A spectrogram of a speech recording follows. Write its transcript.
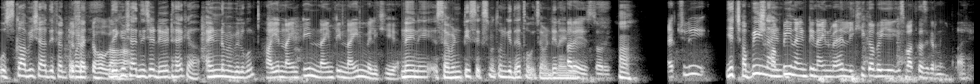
उसका भी शायद इफ़ेक्ट इफ़ेक्ट होगा देखियो हाँ। शायद नीचे डेट है क्या? एंड में बिल्कुल। हाँ ये 1999 में लिखी है। नहीं नहीं 76 में तो उनकी डेथ हो गई 79 में। अरे सॉरी हाँ। एक्चुअली ये छपी छपी 99 में है लिखी कब है ये इस बात का ज़िक्र नहीं। अरे।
